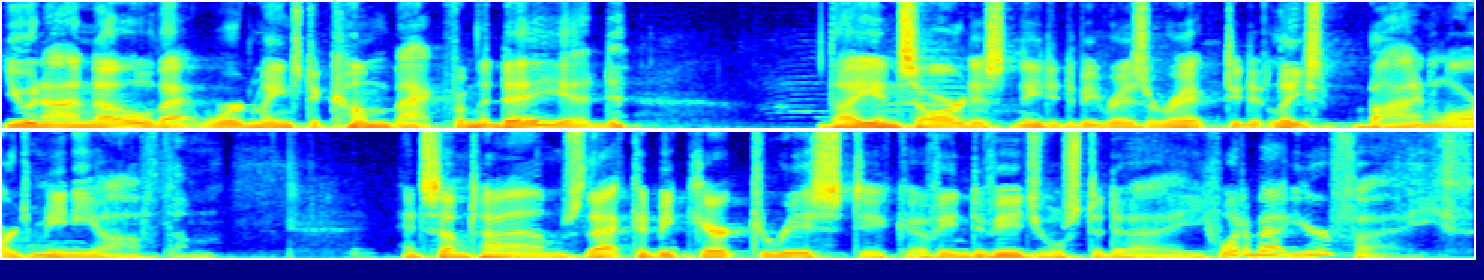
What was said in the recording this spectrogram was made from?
You and I know that word means to come back from the dead. They in Sardis needed to be resurrected, at least by and large, many of them. And sometimes that could be characteristic of individuals today. What about your faith?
